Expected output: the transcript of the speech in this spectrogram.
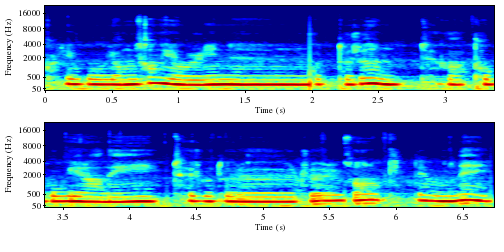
그리고 영상에 올리는 것들은 제가 더보기란에 재료들을 써놓기 때문에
